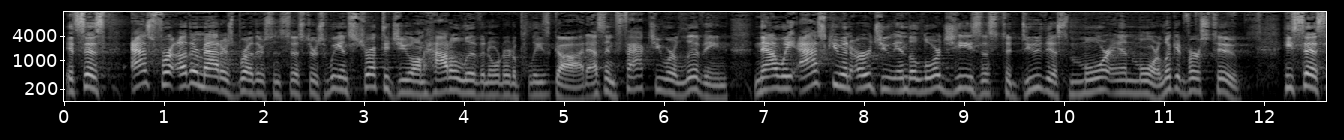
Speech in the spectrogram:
It says, As for other matters, brothers and sisters, we instructed you on how to live in order to please God, as in fact you are living. Now we ask you and urge you in the Lord Jesus to do this more and more. Look at verse 2. He says,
